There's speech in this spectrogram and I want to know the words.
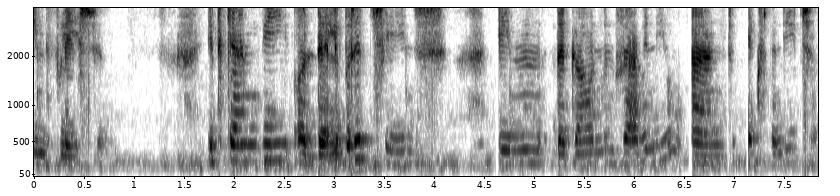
inflation. It can be a deliberate change in the government revenue and expenditure.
